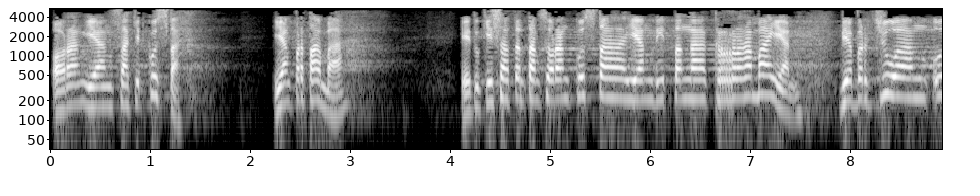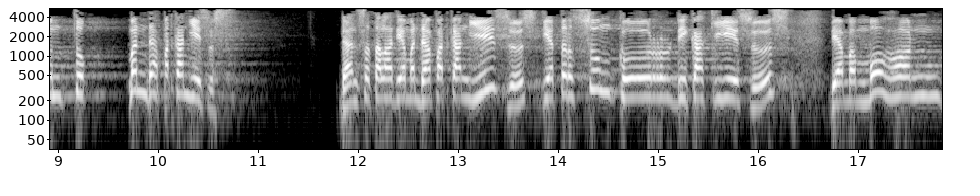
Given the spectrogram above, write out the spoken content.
orang yang sakit kusta. Yang pertama, yaitu kisah tentang seorang kusta yang di tengah keramaian, dia berjuang untuk mendapatkan Yesus. Dan setelah dia mendapatkan Yesus, dia tersungkur di kaki Yesus, dia memohon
